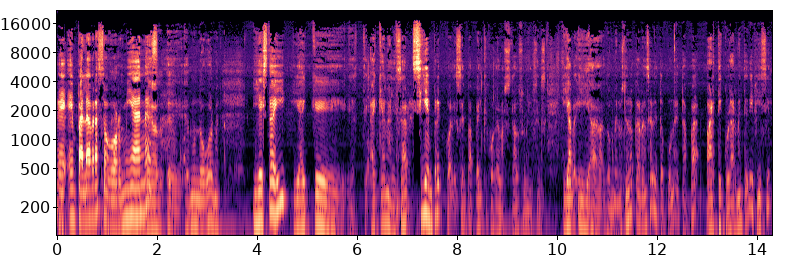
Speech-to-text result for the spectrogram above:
eh, en palabras ogormianas. el mundo Gorman. Y está ahí y hay que este, hay que analizar siempre cuál es el papel que juegan los Estados Unidos. Y, a, y a don Venustiano Carranza le tocó una etapa particularmente difícil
